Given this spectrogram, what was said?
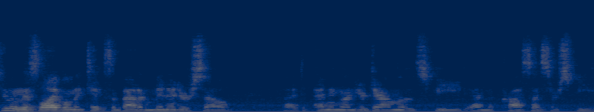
Doing this live only takes about a minute or so uh, depending on your download speed and the processor speed.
